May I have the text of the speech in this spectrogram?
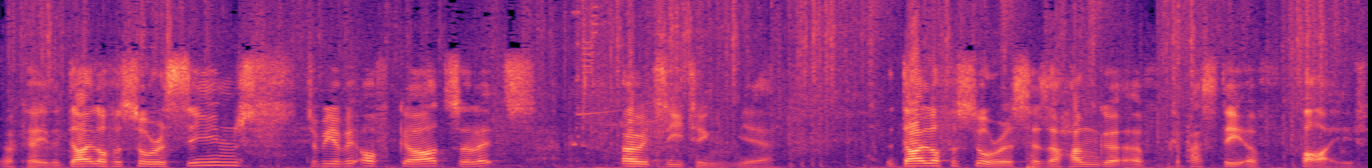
Okay, the Dilophosaurus seems to be a bit off guard, so let's... Oh, it's eating, yeah. The Dilophosaurus has a hunger of capacity of 5,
